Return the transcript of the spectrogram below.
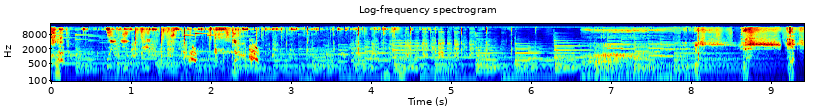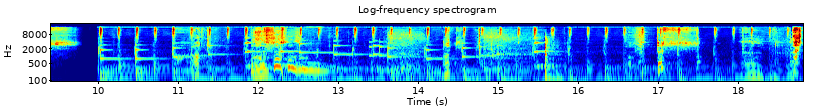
Oh. Will you please stop? Uh, yes, yes, yes. What? what? Oh, this? Um, that.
